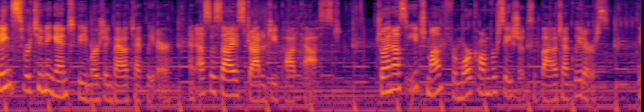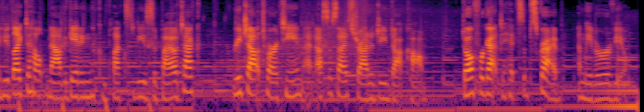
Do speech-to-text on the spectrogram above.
Thanks for tuning in to the Emerging Biotech Leader, an SSI strategy podcast. Join us each month for more conversations with biotech leaders. If you'd like to help navigating the complexities of biotech, reach out to our team at ssistrategy.com. Don't forget to hit subscribe and leave a review.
